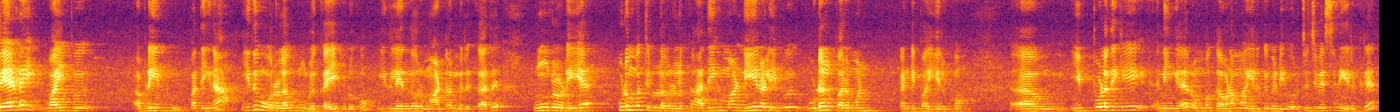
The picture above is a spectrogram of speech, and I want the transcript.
வேலை வாய்ப்பு அப்படின்னு பார்த்தீங்கன்னா இது ஓரளவு உங்களுக்கு கை கொடுக்கும். இதில் எந்த ஒரு மாற்றம் இருக்காது. உங்களுடைய குடும்பத்தில் உள்ளவர்களுக்கு அதிகமாக நீரழிவு உடல் பருமன் கண்டிப்பாக இருக்கும். இப்பொழுதைக்கு நீங்கள் ரொம்ப கவனமாக இருக்க வேண்டிய ஒரு சுச்சுவேஷன் இருக்குது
